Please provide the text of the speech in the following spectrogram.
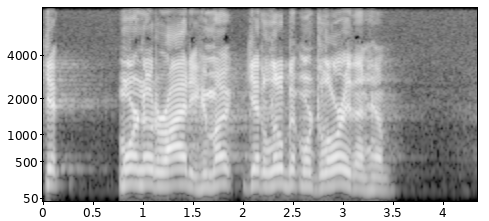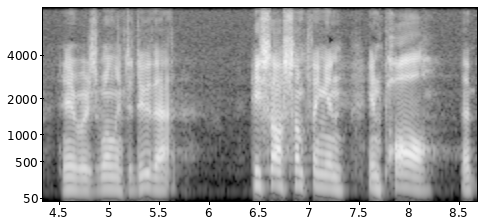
get more notoriety, who might get a little bit more glory than him. And he was willing to do that. He saw something in, in Paul that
